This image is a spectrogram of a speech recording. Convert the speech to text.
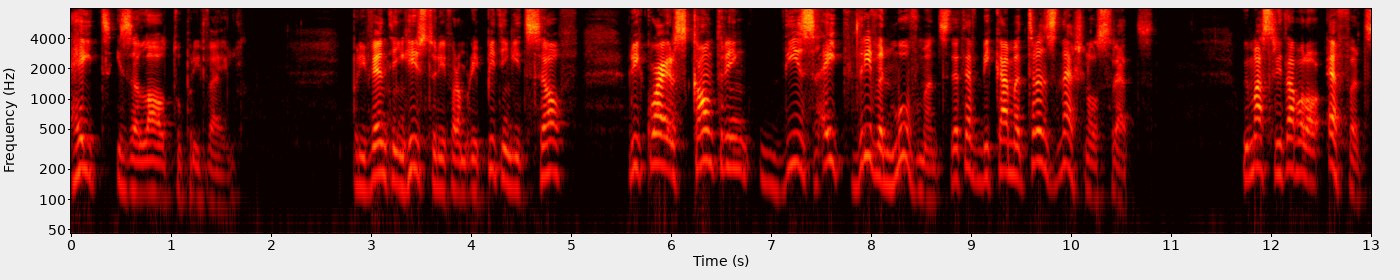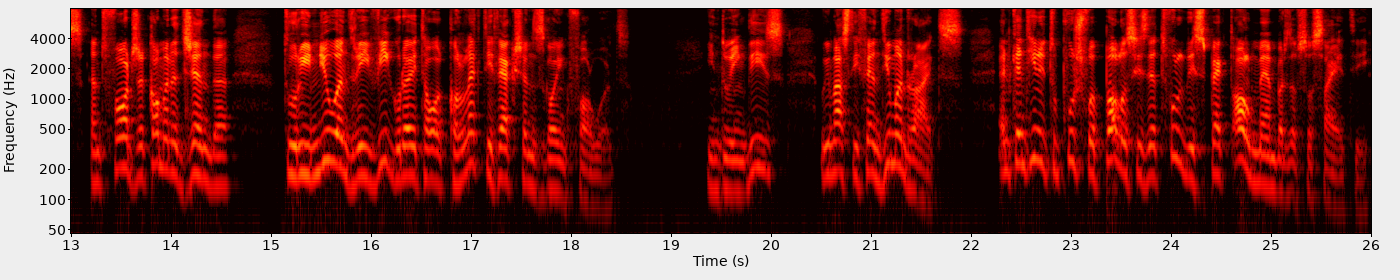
hate is allowed to prevail. Preventing history from repeating itself requires countering these hate-driven movements that have become a transnational threat. We must redouble our efforts and forge a common agenda to renew and reinvigorate our collective actions going forward. In doing this, we must defend human rights and continue to push for policies that fully respect all members of society.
